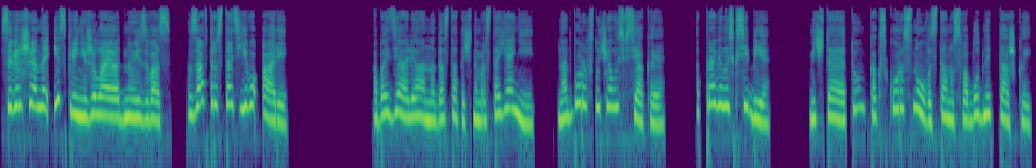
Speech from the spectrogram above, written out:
Совершенно искренне желаю одной из вас завтра стать его Ари. Обойдя Алиан на достаточном расстоянии, на отборах случалось всякое. Отправилась к себе, мечтая о том, как скоро снова стану свободной пташкой.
